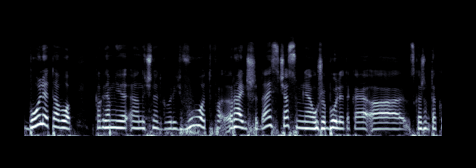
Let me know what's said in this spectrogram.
более того, когда мне э, начинают говорить, вот раньше, да, сейчас у меня уже более такая, э, скажем так,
